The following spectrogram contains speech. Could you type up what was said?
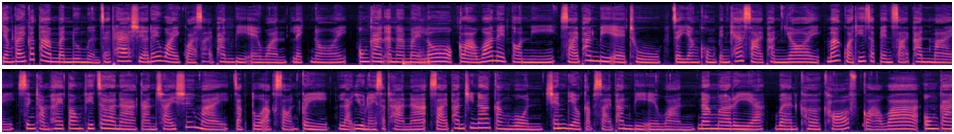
อย่างไรก็ตามมันดูเหมือนจะแพร่เชื้อได้ไวกว่าสายพันธุ์ BA1 เล็กน้อย องค์การอนามัยโลกกล่าวว่าในตอนนี้สายพันธุ์ BA2 จะยังคงเป็นแค่สายพันธุ์ย่อย มากกว่าที่จะเป็นสายพันธุ์ใหม่ ซึ่งทำให้ต้องพิพิจารณาการใช้ชื่อใหม่จากตัวอักษรกรีก และอยู่ในสถานะสายพันธุ์ที่น่ากังวล เช่นเดียวกับสายพันธุ์ BA1 นางมาเรีย แวนเคอร์คอฟ กล่าวว่า องค์การ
